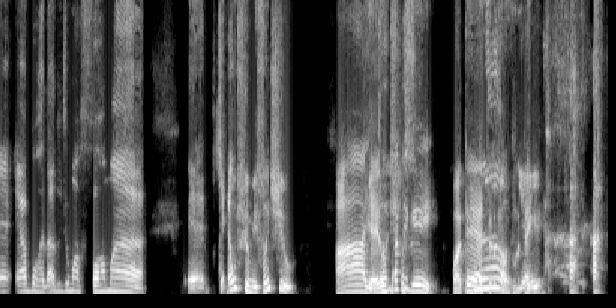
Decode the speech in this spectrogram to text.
é, é abordado de uma forma é, que é um filme infantil Ah, e aí Então, não tipo, pode ter gay. Pode ter hétero, Não, não e aí-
